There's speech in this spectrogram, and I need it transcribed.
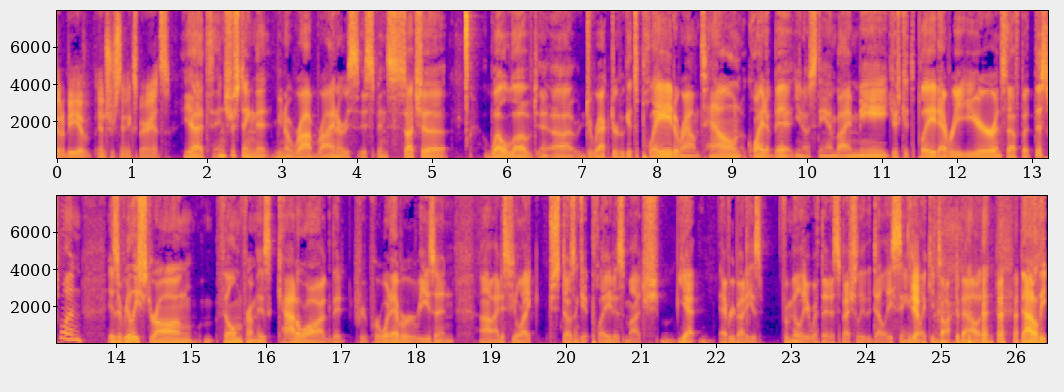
going to be an interesting experience. Yeah, it's interesting that, you know, Rob Reiner has, has been such a well loved uh, director who gets played around town quite a bit. You know, Stand By Me just gets played every year and stuff. But this one is a really strong film from his catalog that, for, for whatever reason, uh, I just feel like just doesn't get played as much. Yet everybody is familiar with it, especially the deli scene, Yep. like you talked about. And that'll be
